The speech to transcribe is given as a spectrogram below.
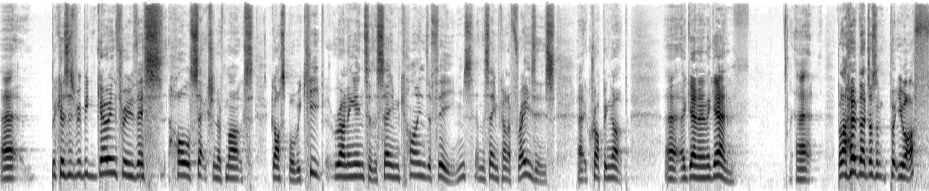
uh, because as we've been going through this whole section of mark's gospel we keep running into the same kinds of themes and the same kind of phrases uh, cropping up uh, again and again. Uh, but I hope that doesn't put you off.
